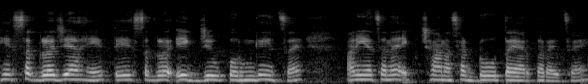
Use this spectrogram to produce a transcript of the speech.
हे सगळं जे आहे ते सगळं एकजीव करून घ्यायचं आहे. आणि याचा ना एक छान असा डो तयार करायचा आहे.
